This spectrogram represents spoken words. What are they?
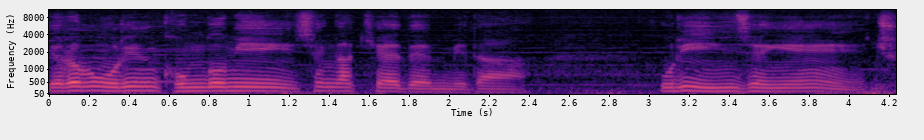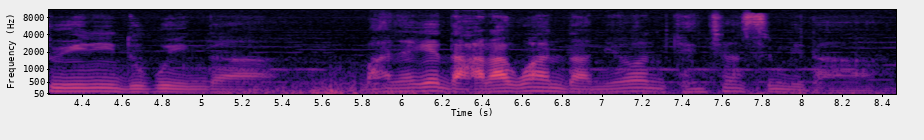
여러분 우리는 곰곰이 생각해야 됩니다. 우리 인생의 주인이 누구인가? 만약에 나라고 한다면 괜찮습니다.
